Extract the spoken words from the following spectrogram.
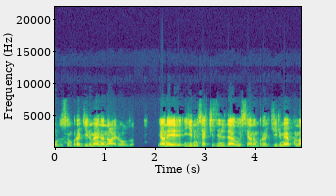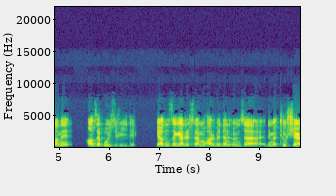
ordusunun bura girməyinə nail oldu. Yəni 28 ildə Rusiyanın bura girmə planı ancaq bu üzrə idi. Yadınıza gəlirsə, müharibədən öncə demək Türkiyə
